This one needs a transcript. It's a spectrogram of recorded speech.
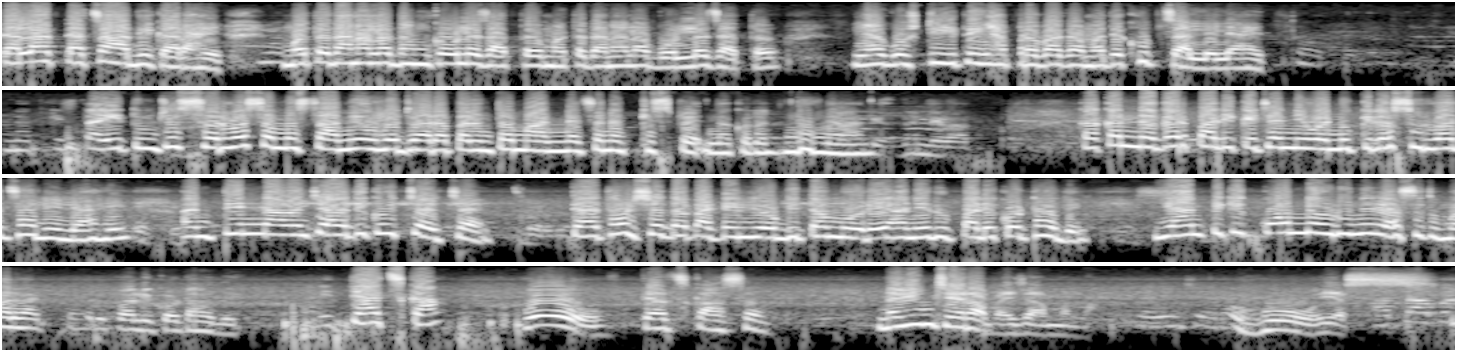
त्याला त्याचा अधिकार आहे. मतदानाला धमकवलं जातं मतदानाला बोललं जातं. या गोष्टी इथे ह्या प्रभागामध्ये खूप चाललेल्या आहेत. नक्कीच. ताई तुमच्या सर्व समस्या आम्ही उमेदवारापर्यंत मांडण्याचा नक्कीच प्रयत्न करू. धन्यवाद. धन्यवाद. काका नगरपालिकेच्या निवडणुकीला सुरुवात झालेली आहे आणि तीन नावांची अधिकृत चर्चा आहे. त्यात हर्षदा पाटील योगिता मोरे आणि रुपाली कोठावदे यांपैकी कोण निवडून येईल असं तुम्हाला वाटतं? रुपाली कोठावदे आणि त्याच का? हो त्याच का असं? नवीन चेहरा पाहिजे आम्हाला. हो येस आता आपण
